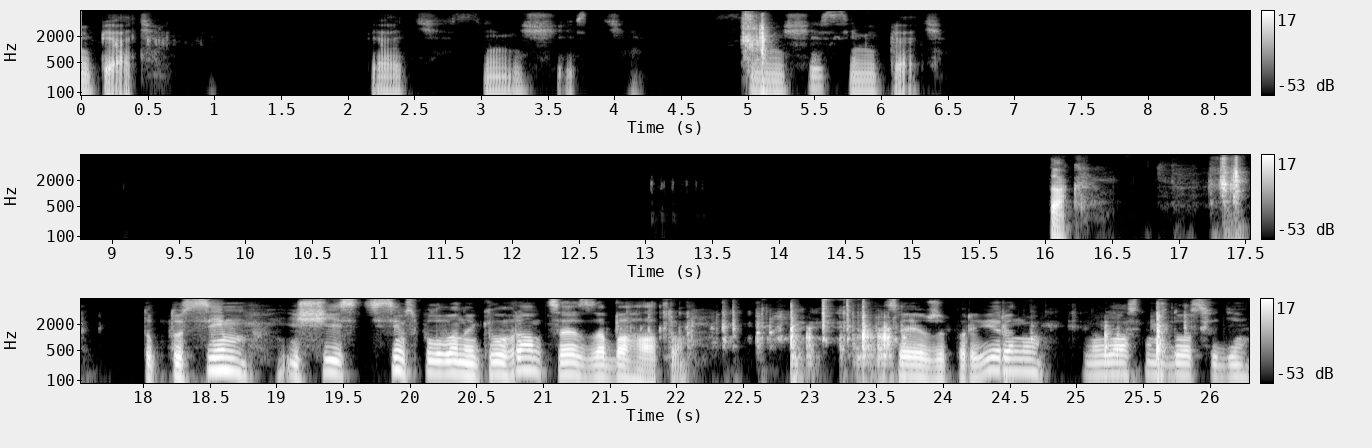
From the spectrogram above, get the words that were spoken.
і п'ять. П'ять, сім і шість. Сім і шість, сім і п'ять. Так. Тобто 7 і 6, 7,5 кг це забагато. Це я вже перевірено на власному досвіді.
